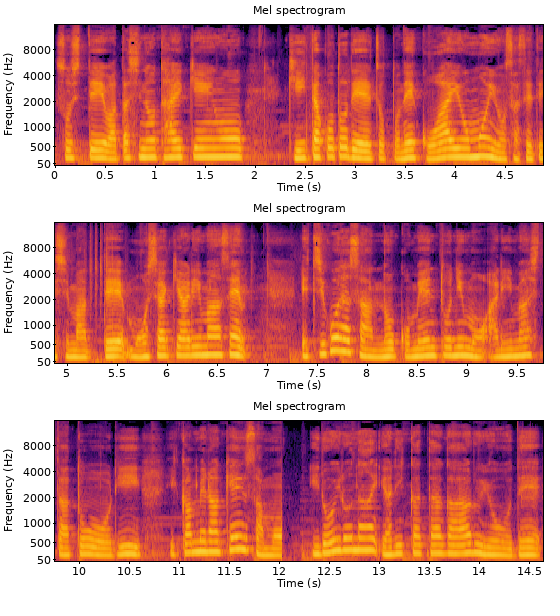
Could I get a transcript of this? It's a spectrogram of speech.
そして私の体験を聞いたことでちょっとね怖い思いをさせてしまって申し訳ありません。越後屋さんのコメントにもありました通り胃カメラ検査もいろいろなやり方があるようで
